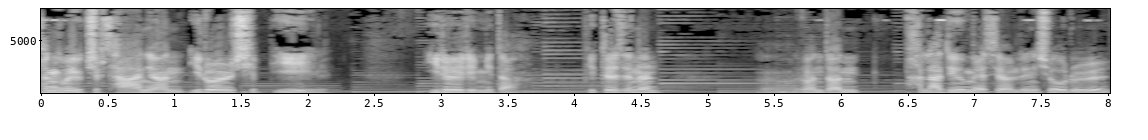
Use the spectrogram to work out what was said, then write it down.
1964년 1월 12일 일요일입니다. 비틀즈는 어, 런던 팔라디움에서 열린 쇼를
